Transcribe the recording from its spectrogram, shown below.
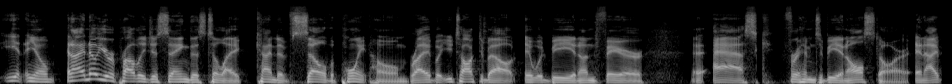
you know, and I know you were probably just saying this to like kind of sell the point home, right? But you talked about it would be an unfair uh, ask for him to be an all-star, and I,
